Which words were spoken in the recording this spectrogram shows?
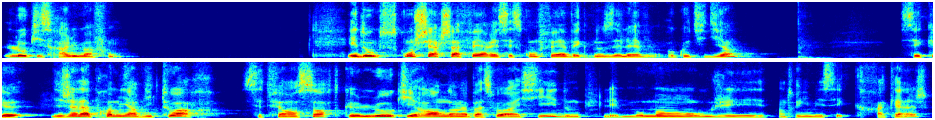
l'eau qui se rallume à fond. Et donc, ce qu'on cherche à faire, et c'est ce qu'on fait avec nos élèves au quotidien, c'est que déjà la première victoire, c'est de faire en sorte que l'eau qui rentre dans la passoire ici, donc les moments où j'ai, entre guillemets, ces craquages,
